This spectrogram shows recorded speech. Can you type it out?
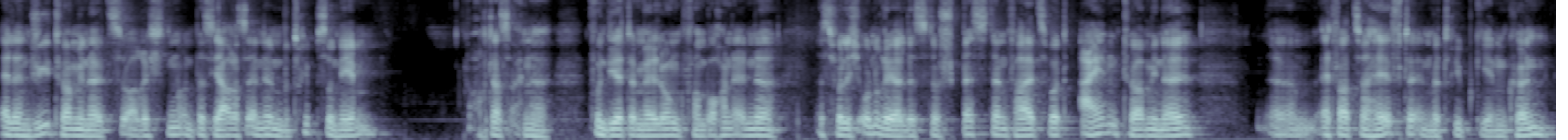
LNG-Terminals zu errichten und bis Jahresende in Betrieb zu nehmen, auch das eine fundierte Meldung vom Wochenende, ist völlig unrealistisch. Bestenfalls wird ein Terminal äh, etwa zur Hälfte in Betrieb gehen können,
